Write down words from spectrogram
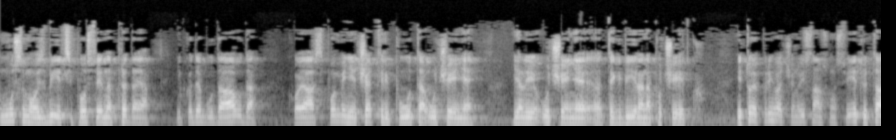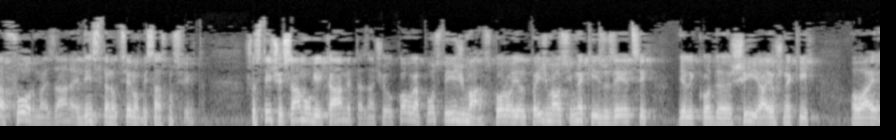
muslimovoj zbirci postoji jedna predaja i kod Ebu Davuda koja spominje četiri puta učenje jeli, učenje tekbira na početku. I to je prihvaćeno u islamskom svijetu i ta forma je zana jedinstvena u cijelom islamskom svijetu. Što se tiče samog ikameta, znači oko ovoga postoji iđma, skoro, jel, pa iđma osim neki izuzeci, jeli kod šija još nekih ovaj uh,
